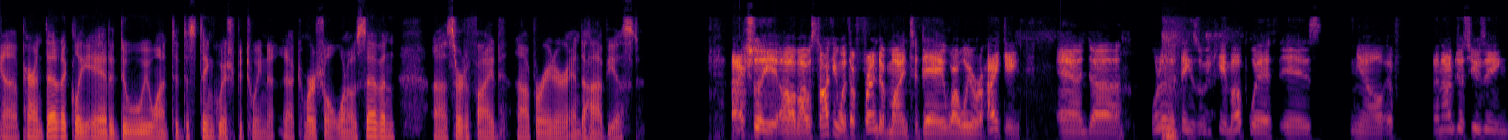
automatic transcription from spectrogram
uh, parenthetically added, do we want to distinguish between a commercial 107 uh, certified operator and a hobbyist? Actually, um, I was talking with a friend of mine today while we were hiking, and uh, one of the things we came up with is, you know, if, and I'm just using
